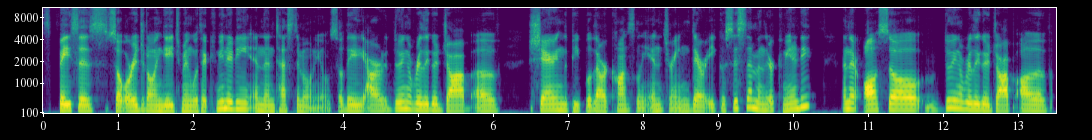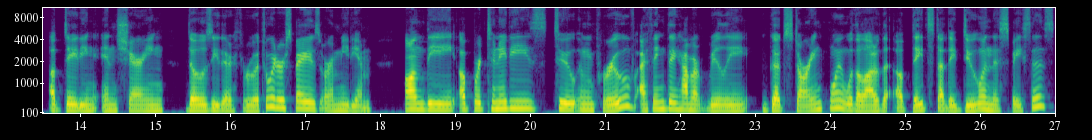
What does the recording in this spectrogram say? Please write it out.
spaces, so original engagement with their community, and then testimonials. So they are doing a really good job of sharing the people that are constantly entering their ecosystem and their community. And they're also doing a really good job of updating and sharing those either through a Twitter space or a medium. On the opportunities to improve, I think they have a really good starting point with a lot of the updates that they do in these spaces.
